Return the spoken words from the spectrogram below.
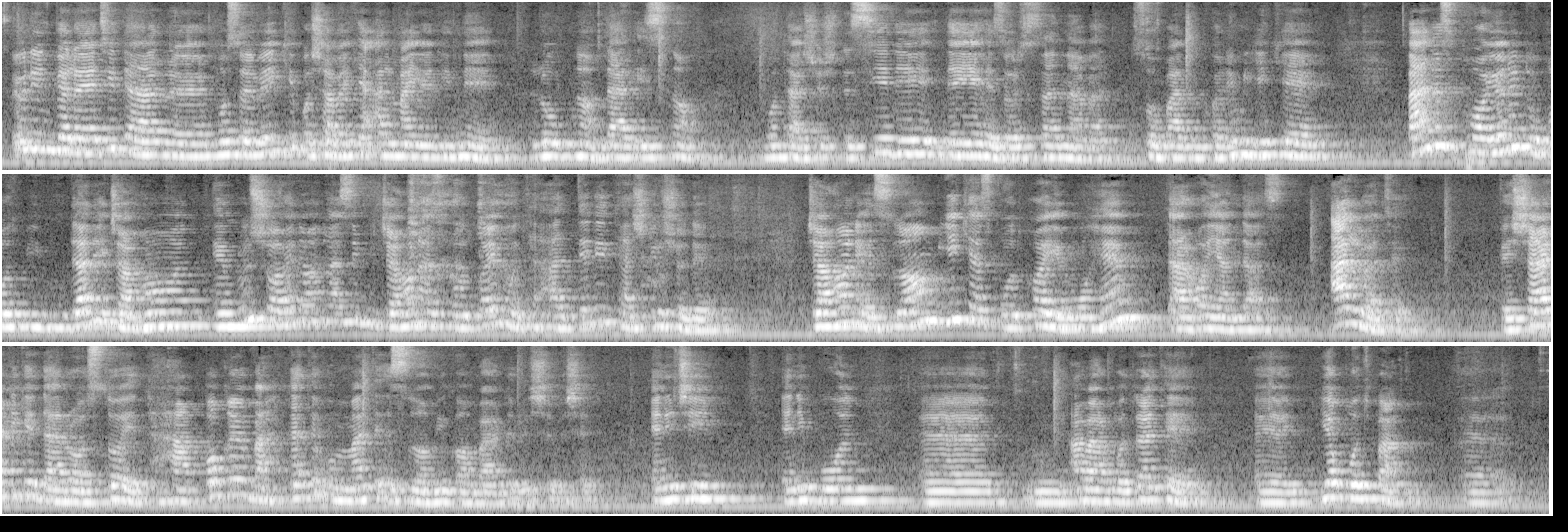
ببینید ولایتی در مصاحبه‌ای که با شبکه المیادین لبنان در ایسنا منتشر شده سی دی 1390 صحبت می‌کنه میگه که بعد از پایان دو قطبی بودن جهان امروز شاهد آن هستیم که جهان از قطبهای متعددی تشکیل شده. جهان اسلام یکی از قطبهای مهم در آینده است. البته به شرطی که در راستای تحقق وحدت امت اسلامی گام برده بشه بشه یعنی چی؟ یعنی بون ابرقدرت یا قطبم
